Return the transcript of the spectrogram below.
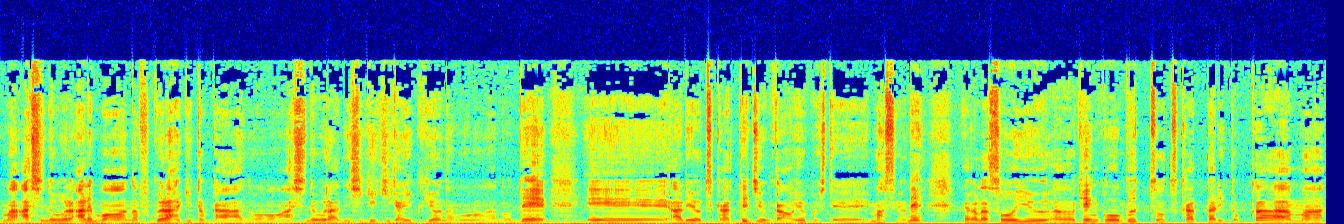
まあ、足の裏、あれもあの、ふくらはぎとか、あの、足の裏に刺激がいくようなものなので、えー、あれを使って循環を良くしてますよね。だからそういうあの健康グッズを使ったりとか、まあ、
